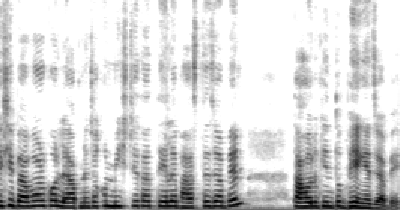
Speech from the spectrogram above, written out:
বেশি ব্যবহার করলে আপনি যখন মিষ্টিটা তেলে ভাজতে যাবেন, তাহলে কিন্তু ভেঙে যাবে।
